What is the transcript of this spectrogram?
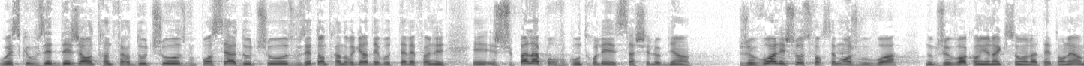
Ou est-ce que vous êtes déjà en train de faire d'autres choses, vous pensez à d'autres choses, vous êtes en train de regarder votre téléphone et, je ne suis pas là pour vous contrôler, sachez-le bien. Je vois les choses, forcément, je vous vois. Donc je vois quand il y en a qui sont la tête en l'air,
